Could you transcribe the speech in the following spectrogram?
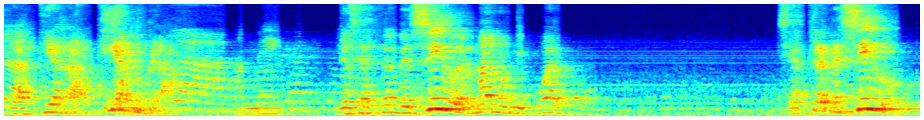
la tierra tiembla. Amén. Yo se ha estremecido, hermano, mi cuerpo. Se ha estremecido.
